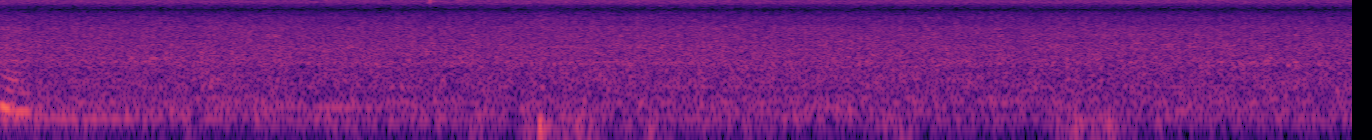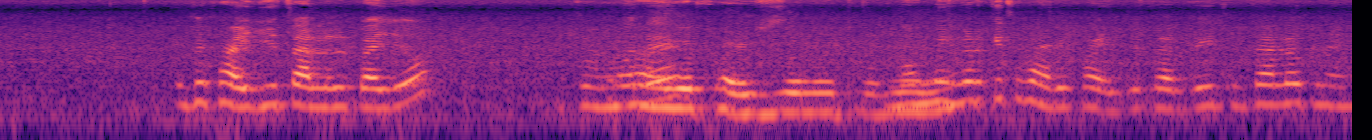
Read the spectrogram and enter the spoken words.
हम्म. इथे फाय जी चालेल पाहिजे हो. Room हा, मध्ये हे 5G चं network नाही मम्मीकडे किती भारी फाय जी चालते इथे चालत नाही.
